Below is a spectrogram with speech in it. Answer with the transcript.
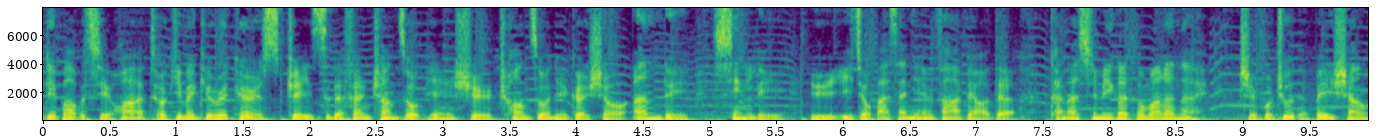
City Pop 企划 Tokimeki Records 这一次的翻唱作品是创作女歌手 Andy 信里于1983年发表的《Kanashimiga Tomaranai》止不住的悲伤。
